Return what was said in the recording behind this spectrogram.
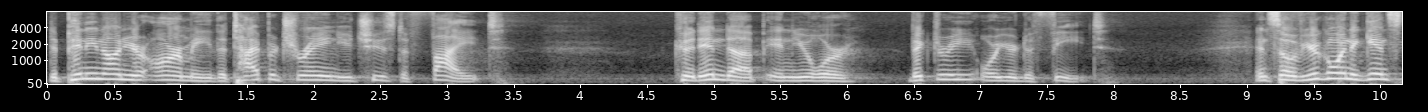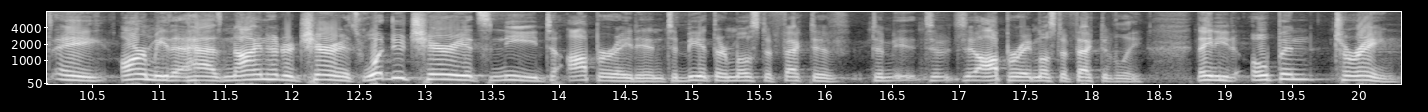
Depending on your army, the type of terrain you choose to fight could end up in your victory or your defeat. And so if you're going against a army that has 900 chariots, what do chariots need to operate in to be at their most effective to, to, to operate most effectively? They need open terrain,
